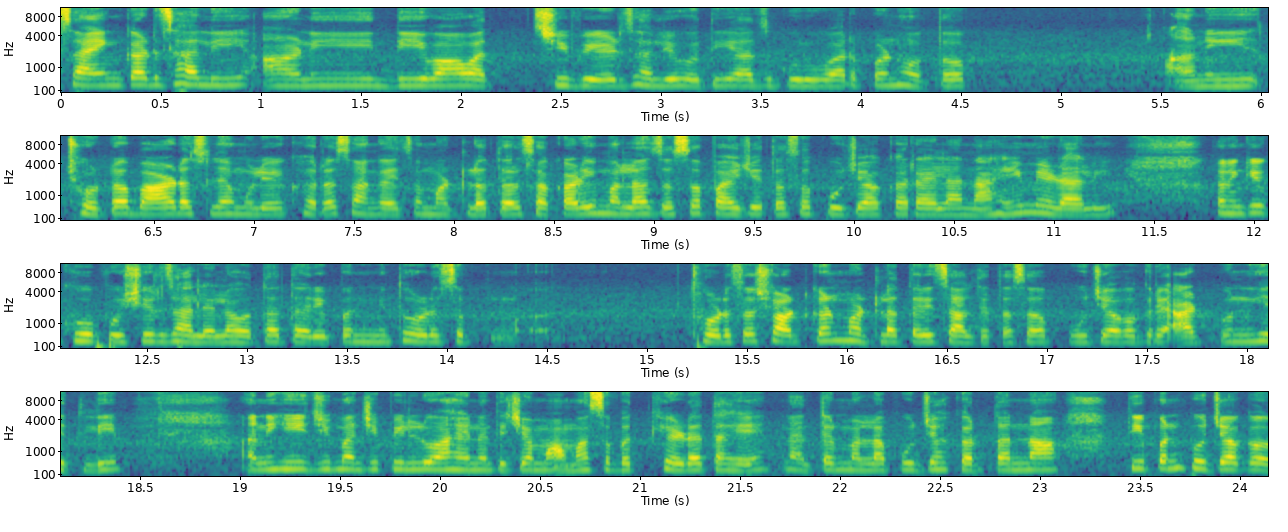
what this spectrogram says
सायंकाळ झाली आणि दिवावाची वेळ झाली होती. आज गुरुवार पण होतं. आणि छोटं बाळ असल्यामुळे खरं सांगायचं म्हटलं तर सकाळी मला जसं पाहिजे तसं पूजा करायला नाही मिळाली. कारण की खूप उशीर झालेला होता तरी पण मी थोडंसं थोडंसं शॉर्टकट म्हटलं तरी चालते. तसं पूजा वगैरे आटपून घेतली. आणि ही जी माझी पिल्लू आहे ना तिच्या मामासोबत खेळत आहे. नाहीतर मला पूजा करताना ती पण पूजा क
